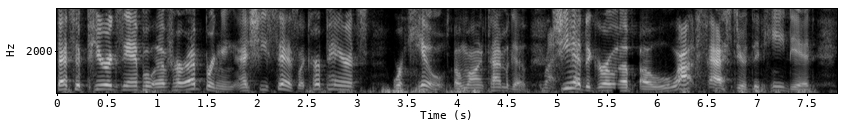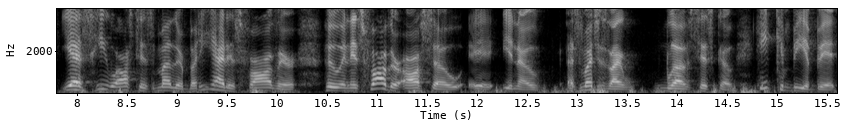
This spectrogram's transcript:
that's a pure example of her upbringing. As she says, like her parents were killed a long time ago. Right. She had to grow up a lot faster than he did. Yes, he lost his mother, but he had his father, who, and his father also, eh, you know, as much as I love Sisko, he can be a bit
